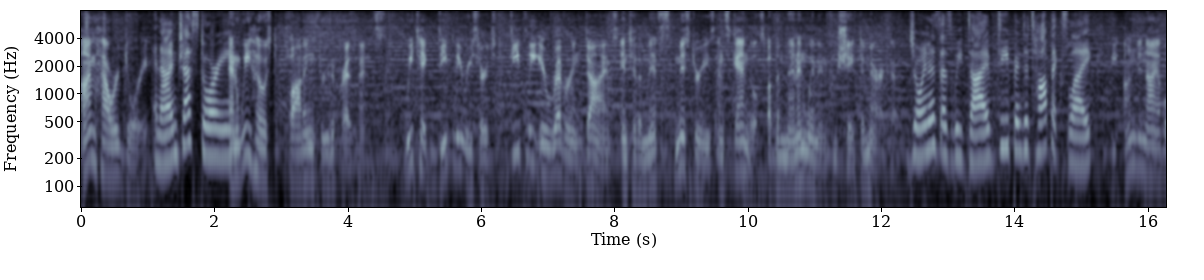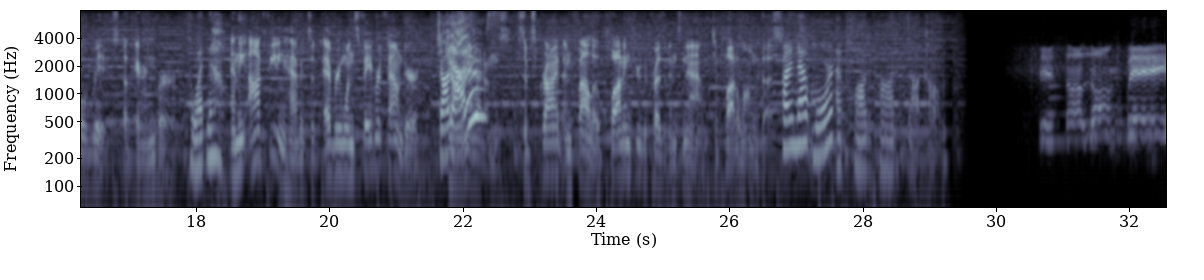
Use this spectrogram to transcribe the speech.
I'm Howard Dorre. And I'm Jess Dorre. And we host Plodding Through the Presidents. We take deeply researched, deeply irreverent dives into the myths, mysteries, and scandals of the men and women who shaped America. Join us as we dive deep into topics like the undeniable riz of Aaron Burr. The what now? And the odd feeding habits of everyone's favorite founder, John, John Adams? Adams. Subscribe and follow Plodding Through the Presidents now to plot along with us. Find out more at plodpod.com. It's a long way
